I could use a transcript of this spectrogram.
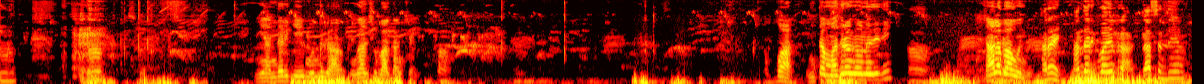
చూడు. మీ అందరికీ ముందుగా ఉగాది శుభాకాంక్షలు. అబ్బా ఇంత మధురంగా ఉన్నది ఇది. చాలా బాగుంది. అరే అందరికి పోయినరా. గ్లాసులు తీయండి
